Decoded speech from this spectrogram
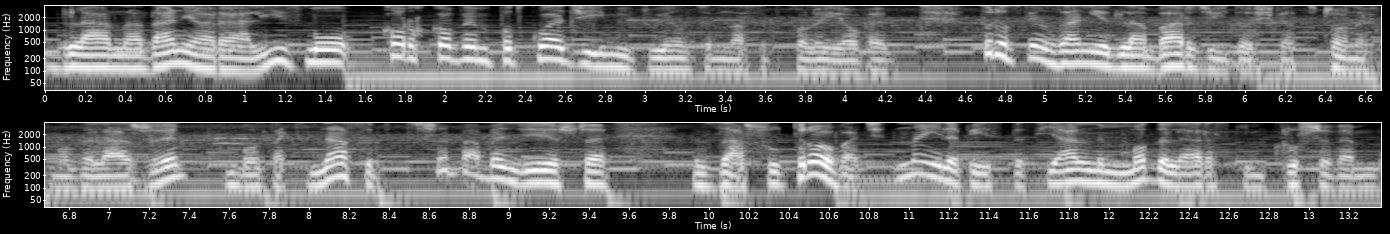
dla nadania realizmu korkowym podkładzie imitującym nasyp kolejowy. To rozwiązanie dla bardziej doświadczonych modelarzy, bo taki nasyp trzeba będzie jeszcze zaszutrować, najlepiej specjalnym modelarskim kruszywem.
